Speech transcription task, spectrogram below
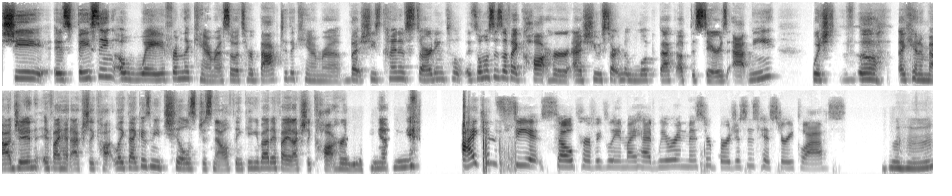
She is facing away from the camera, so it's her back to the camera, but she's kind of starting to. It's almost as if I caught her as she was starting to look back up the stairs at me which ugh, I can't imagine if I had actually caught like that gives me chills just now thinking about it if I had actually caught her looking at me. I can see it so perfectly in my head. We were in Mr. Burgess's history class mm-hmm.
